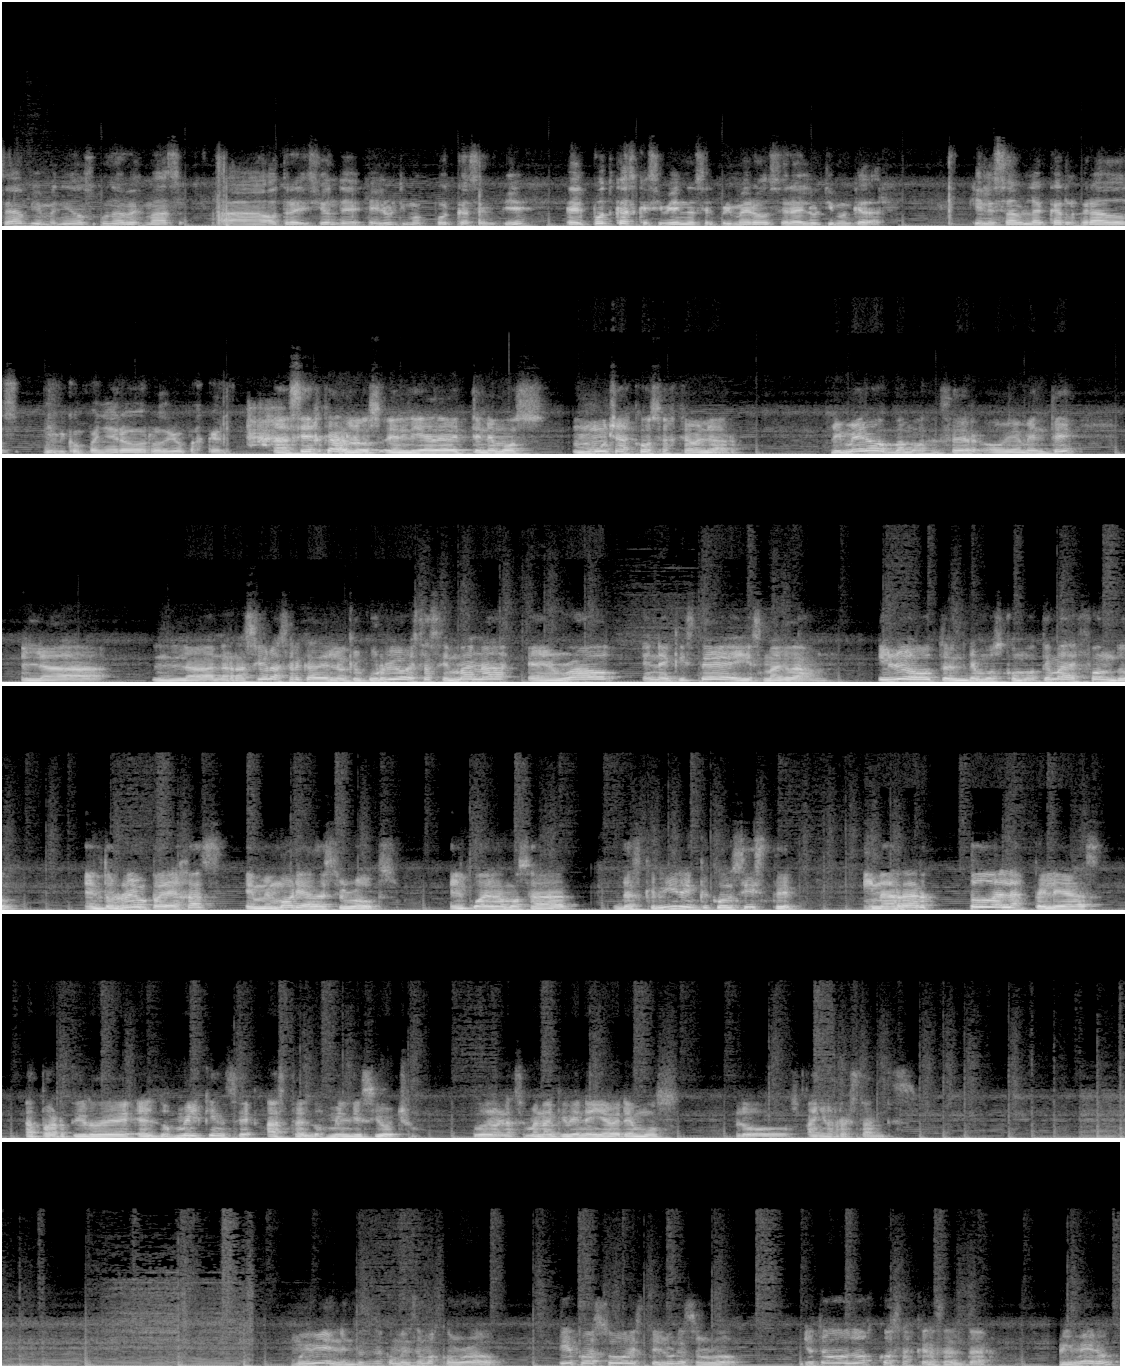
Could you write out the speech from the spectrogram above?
Sean bienvenidos una vez más a otra edición de El último podcast en pie. El podcast que si bien no es el primero, será el último en quedar. Quien les habla, Carlos Grados y mi compañero Rodrigo Pascal. Así es, Carlos. El día de hoy tenemos muchas cosas que hablar. Primero vamos a hacer, obviamente, la, la narración acerca de lo que ocurrió esta semana en Raw, NXT y SmackDown. Y luego tendremos como tema de fondo el torneo en parejas en memoria de Dusty Rhodes, el cual vamos a describir en qué consiste y narrar todas las peleas a partir del 2015 hasta el 2018. Bueno, la semana que viene ya veremos los años restantes. Muy bien, entonces comenzamos con Raw. ¿Qué pasó este lunes en Raw? Yo tengo dos cosas que resaltar. Primero,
